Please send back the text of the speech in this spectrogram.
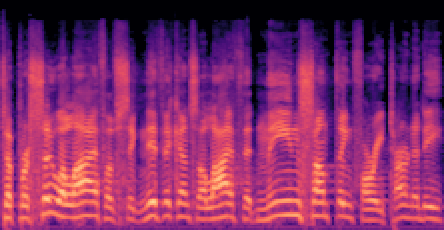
To pursue a life of significance, a life that means something for eternity,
